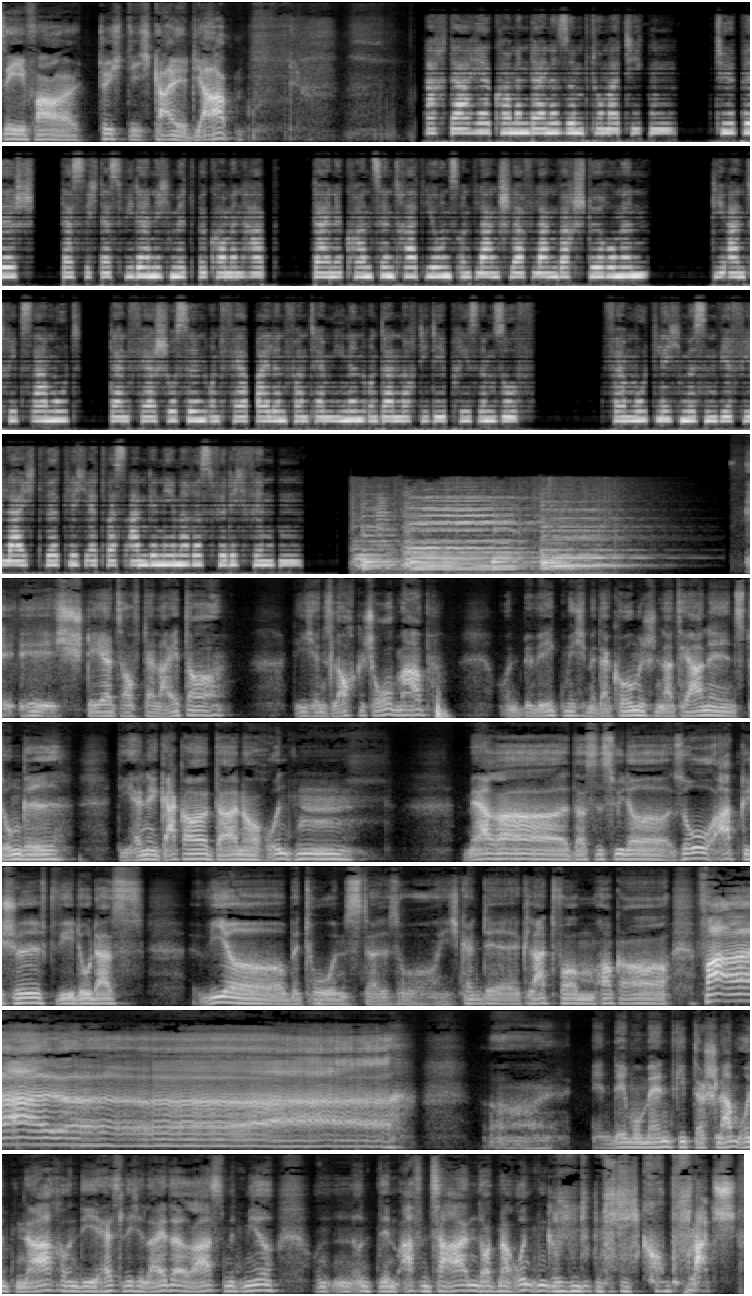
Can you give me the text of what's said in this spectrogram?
Sehfahrtüchtigkeit, ja? Ach, daher kommen deine Symptomatiken. Typisch, dass ich das wieder nicht mitbekommen hab. Deine Konzentrations- und Langschlaf-Langwachstörungen. Die Antriebsarmut, dein Verschusseln und Verbeilen von Terminen und dann noch die Depris im Suff. Vermutlich müssen wir vielleicht wirklich etwas Angenehmeres für dich finden. Ich stehe jetzt auf der Leiter, die ich ins Loch geschoben hab, und beweg mich mit der komischen Laterne ins Dunkel. Die Henne gackert da noch unten. Mera, das ist wieder so abgeschülft, wie du das wir betonst. Also, ich könnte glatt vom Hocker fallen. Dem Moment gibt der Schlamm unten nach und die hässliche Leiter rast mit mir und, und dem Affenzahn dort nach unten. Platsch!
